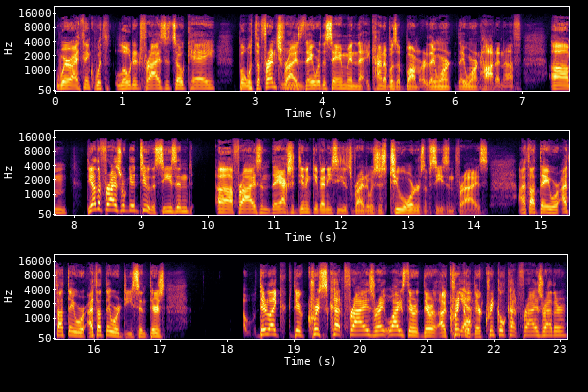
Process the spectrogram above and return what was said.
Where I think with loaded fries it's okay, but with the French fries they were the same, and that it kind of was a bummer. They weren't they weren't hot enough. Um, the other fries were good too. The seasoned uh, fries, and they actually didn't give any seasoned fries. It was just two orders of seasoned fries. I thought they were. I thought they were. I thought they were decent. There's they're like they're crisp cut fries, right? Wise, they're they're uh, crinkled. Yeah. They're crinkle cut fries, rather.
